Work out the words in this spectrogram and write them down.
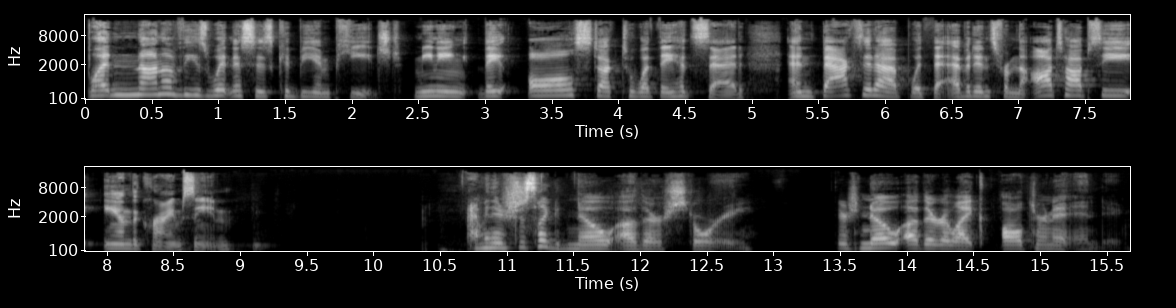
But none of these witnesses could be impeached, meaning they all stuck to what they had said and backed it up with the evidence from the autopsy and the crime scene. I mean, there's just like no other story. There's no other like alternate ending.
